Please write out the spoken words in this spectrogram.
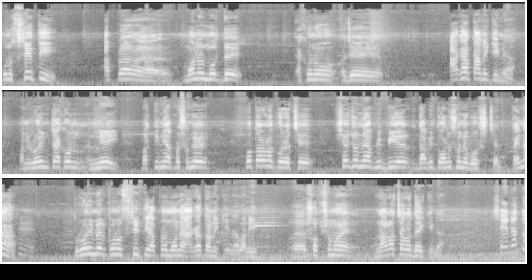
কোনো স্মৃতি আপনার মনের মধ্যে এখনও যে আঘাত আনে কি না মানে রহিম তো এখন নেই বা তিনি আপনার সঙ্গে প্রতারণা করেছে সেই জন্য আপনি বিয়ের দাবিতে অনশনে বসছেন তাই না? হ্যাঁ। তো রহিমের কোনো স্মৃতি আপনার মনে আঘাত আনে কি না মানে সবসময় নাড়াচাড়া দেয় কি না সেটা তো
